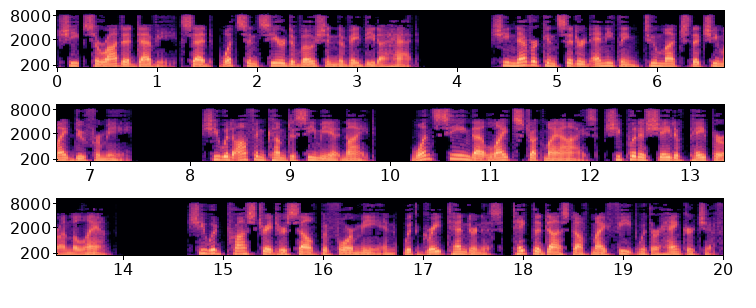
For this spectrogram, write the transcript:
she Sarada Devi said, What sincere devotion Nivedita had. She never considered anything too much that she might do for me. She would often come to see me at night. Once seeing that light struck my eyes, she put a shade of paper on the lamp. She would prostrate herself before me and, with great tenderness, take the dust off my feet with her handkerchief.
